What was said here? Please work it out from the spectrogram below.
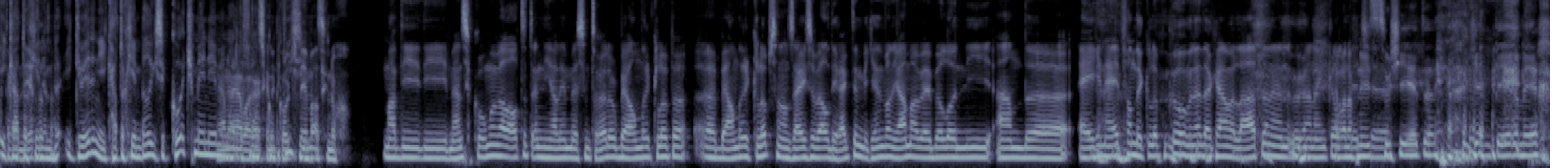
ik, gaan toch geen, ik weet het niet, ik ga toch geen Belgische coach meenemen Ja, maar naar ja, de Franse je een coach competitie? nemen als je nog... Maar die, die mensen komen wel altijd, en niet alleen bij Sint-Truiden, ook bij andere, clubben, eh, bij andere clubs. En dan zeggen ze wel direct in het begin van, ja, maar wij willen niet aan de eigenheid van de club komen. Hè. Dat gaan we laten en we gaan enkel vanaf nu beetje- is sushi eten, geen peren meer.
